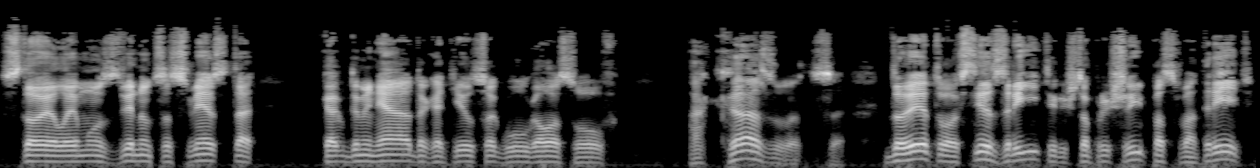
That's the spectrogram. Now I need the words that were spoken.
Стоило ему сдвинуться с места, как до меня докатился гул голосов. Оказывается, до этого все зрители, что пришли посмотреть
